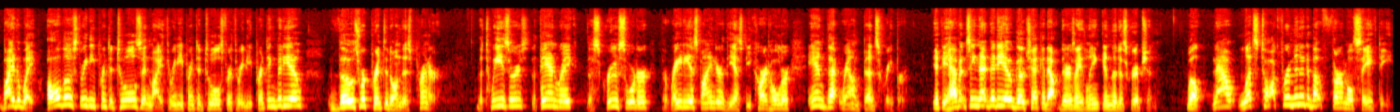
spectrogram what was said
by the way, all those 3D printed tools in my 3D printed tools for 3D printing video those were printed on this printer. The tweezers, the fan rake, the screw sorter, the radius finder, the SD card holder, and that round bed scraper. If you haven't seen that video, go check it out. There's a link in the description. Well, now let's talk for a minute about thermal safety.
